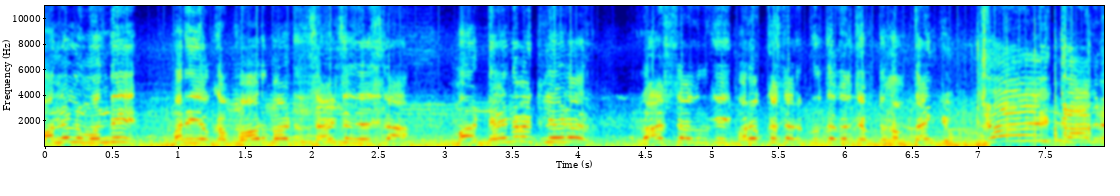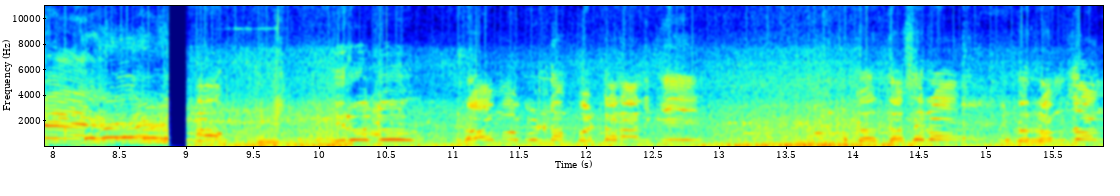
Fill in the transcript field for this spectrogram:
మనల్ని ఉంది మరి యొక్క పవర్ పాయింట్ శాంక్షన్ చేసిన మా డైనమిక్ లీడర్ రాజ్ ఠాకూర్కి మరొక్కసారి కృతజ్ఞతలు చెప్తున్నాం. థ్యాంక్ యూ జై కాంగ్రెస్! ఈరోజు రామగుండం పట్టణానికి ఒక దసరా ఒక రంజాన్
